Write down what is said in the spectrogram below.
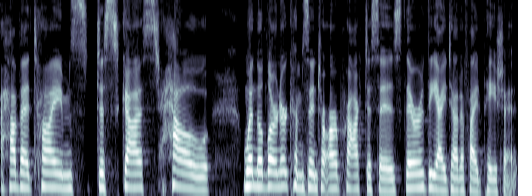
have at times discussed how when the learner comes into our practices, they're the identified patient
